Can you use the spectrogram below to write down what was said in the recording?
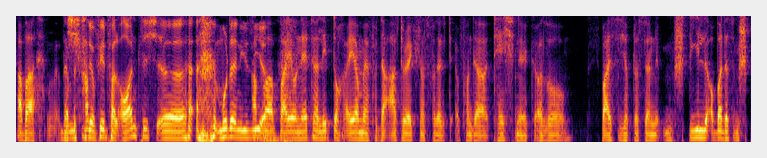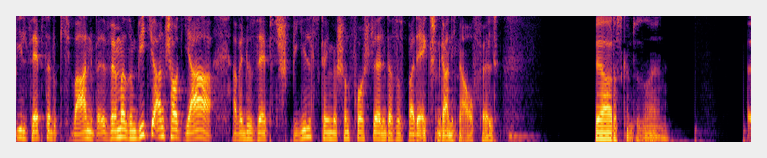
Aber da müssen hab- sie auf jeden Fall ordentlich äh, modernisieren. Aber Bayonetta lebt doch eher mehr von der Art Direction als von der, von der Technik. Also ich weiß nicht, ob das dann im Spiel, ob man das im Spiel selbst dann wirklich wahrnimmt. Wenn man so ein Video anschaut, ja. Aber wenn du selbst spielst, kann ich mir schon vorstellen, dass es bei der Action gar nicht mehr auffällt. Ja, das könnte sein. Äh,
